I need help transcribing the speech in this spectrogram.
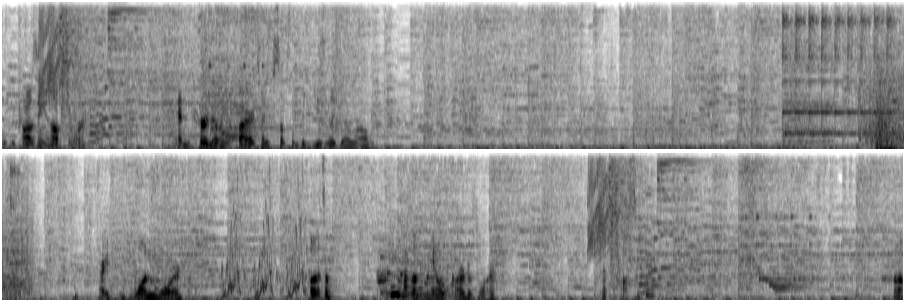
We'll be causing an uproar. And her knowing a fire type, something could easily go wrong. Alright, one more. Oh, that's a... How do you have a male Gardevoir? Is that possible? Huh.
